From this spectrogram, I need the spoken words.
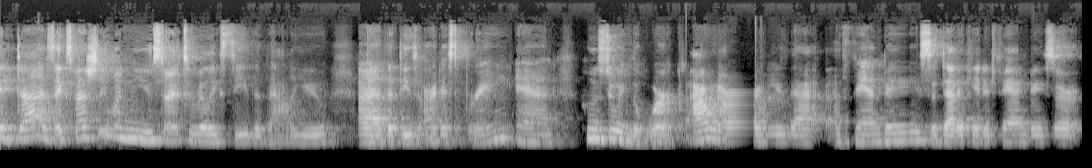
it, does, especially when you start to really see the value uh, that these artists bring and who's doing the work. I would argue that a fan base, a dedicated fan base or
